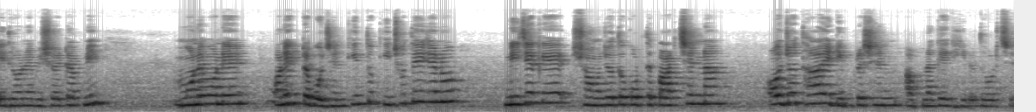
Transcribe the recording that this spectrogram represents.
এই ধরনের বিষয়টা আপনি মনে মনে অনেকটা বোঝেন, কিন্তু কিছুতেই যেন নিজেকে সংযত করতে পারছেন না। অযথায় ডিপ্রেশন আপনাকে ঘিরে ধরছে।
